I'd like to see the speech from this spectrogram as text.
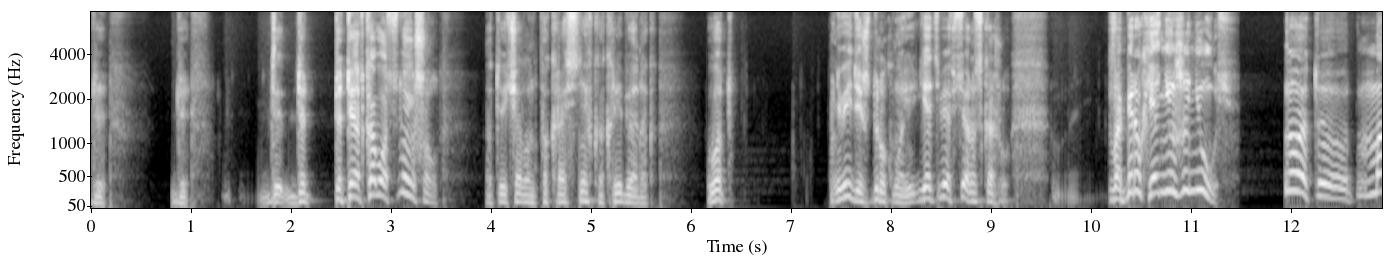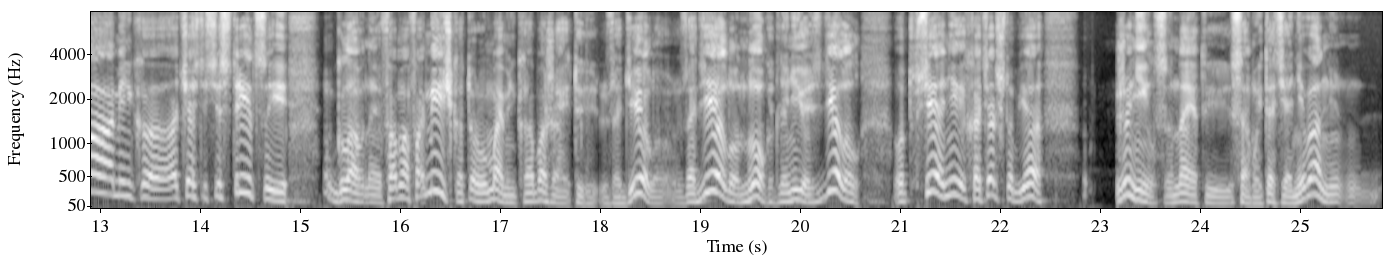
«Да, да, да, да, да ты от кого слышал?» — отвечал он, покраснев, как ребенок. «Вот, видишь, друг мой, я тебе все расскажу. Во-первых, я не женюсь». Ну, это маменька, отчасти сестрица и, главное, Фома Фомич, которого маменька обожает. И за дело, за дело, много для нее сделал. Вот все они хотят, чтобы я женился на этой самой Татьяне Ивановне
